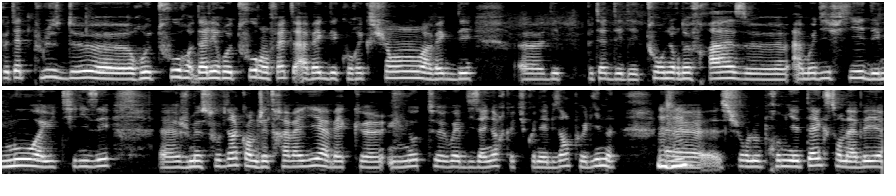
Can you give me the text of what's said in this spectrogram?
peut-être plus de retour, d'aller-retour, en fait, avec des corrections, avec des, des peut-être des, des, tournures de phrases à modifier, des mots à utiliser. Euh, je me souviens quand j'ai travaillé avec euh, une autre web designer que tu connais bien, Pauline, mmh euh, sur le premier texte, on avait,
